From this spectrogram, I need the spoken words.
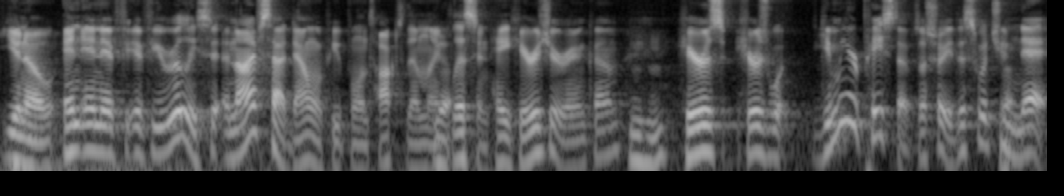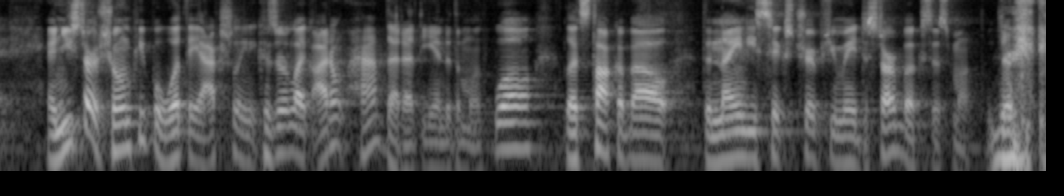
you know, and, and if, if you really sit, and I've sat down with people and talked to them like, listen, hey, here's your income. Mm-hmm. Here's here's what. Give me your pay stubs. I'll show you. This is what you net. And you start showing people what they actually because they're like, I don't have that at the end of the month. Well, let's talk about the 96 trips you made to Starbucks this month. There you go.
